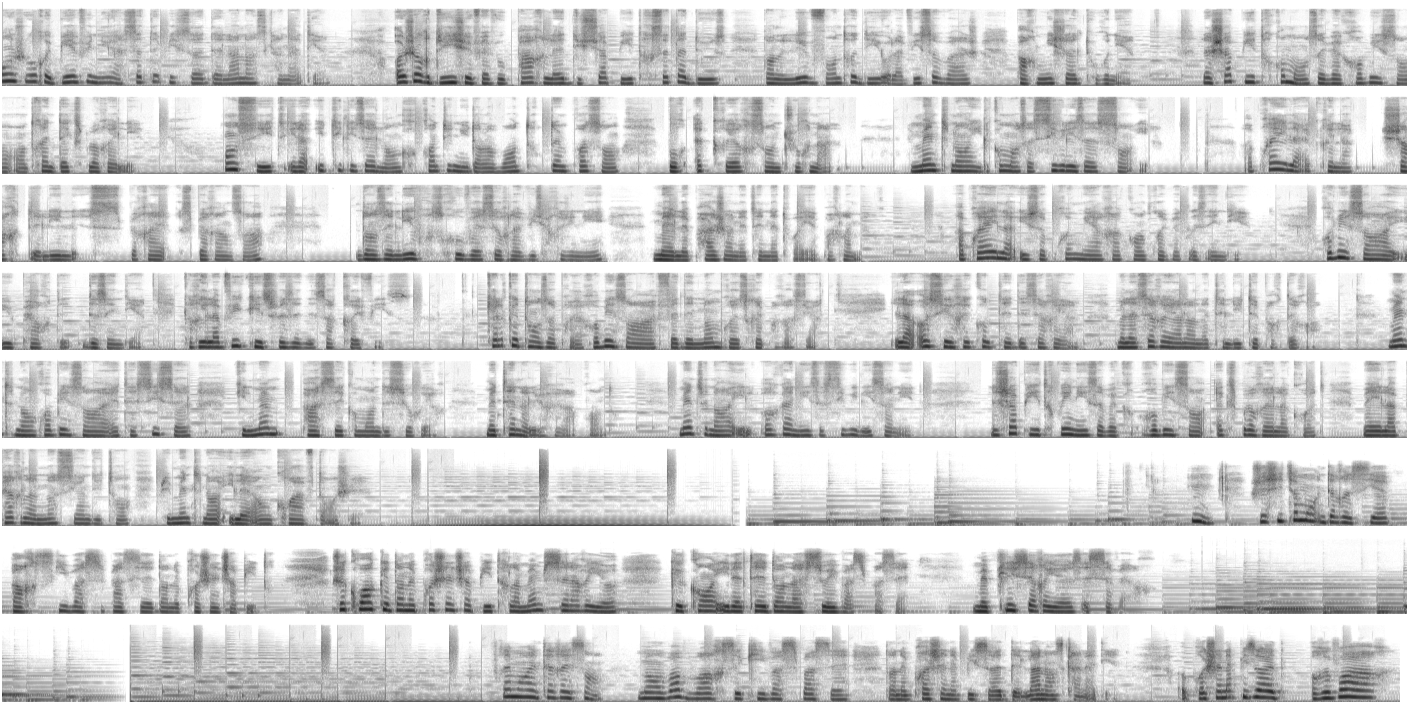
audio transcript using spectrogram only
Bonjour et bienvenue à cet épisode de l'Annonce canadienne. Aujourd'hui, je vais vous parler du chapitre 7 à 12 dans le livre Vendredi ou la vie sauvage par Michel Tournier. Le chapitre commence avec Robinson en train d'explorer l'île. Ensuite, il a utilisé l'encre contenue dans le ventre d'un poisson pour écrire son journal. Maintenant, il commence à civiliser son île. Après, il a écrit la charte de l'île Speranza dans un livre trouvé sur la Virginie, mais les pages ont été nettoyées par la mer. Après, il a eu sa première rencontre avec les Indiens. Robinson a eu peur des Indiens, car il a vu qu'ils faisaient des sacrifices. Quelque temps après, Robinson a fait de nombreuses réparations. Il a aussi récolté des céréales, mais les céréales ont été luttées par des rats. Maintenant, Robinson été si seul qu'il même pas sait comment de sourire, mais tient à lui. Maintenant, il organise et civilise son île. Le chapitre finit avec Robinson explorer la grotte, mais il a perdu la notion du temps, puis maintenant il est en grave danger. Hmm, je suis tellement intéressé par ce qui va se passer dans le prochain chapitre. Je crois que dans le prochain chapitre, le même scénario que quand il était dans la Suède va se passer, mais plus sérieuse et sévère. Vraiment intéressant, mais on va voir ce qui va se passer dans le prochain épisode de l'annonce canadienne. Au prochain épisode, au revoir!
